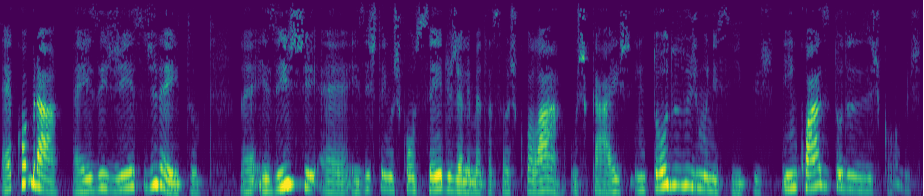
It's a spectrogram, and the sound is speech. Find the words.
é cobrar, é exigir esse direito. Né? Existe, é, existem os conselhos de alimentação escolar, os CAIS, em todos os municípios e em quase todas as escolas.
